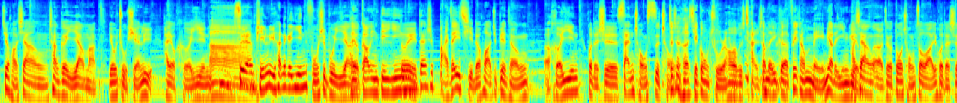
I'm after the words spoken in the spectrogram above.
就好像唱歌一样嘛，有主旋律，还有和音。啊。虽然频率它那个音符是不一样的，还有高音低音，对，，但是摆在一起的话，就变成呃和音或者是三重、四重，这是和谐共处，然后产生了一个非常美妙的音乐。像呃这个多重奏啊，又或者是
